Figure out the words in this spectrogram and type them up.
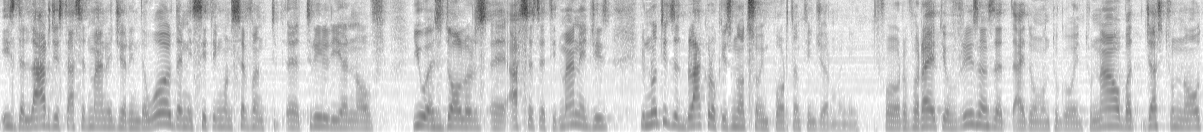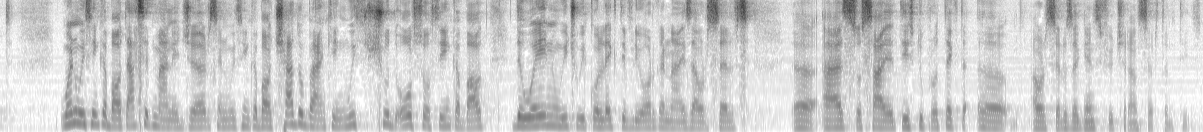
is the largest asset manager in the world and is sitting on 7 uh, trillion of US dollars uh, assets that it manages. You notice that BlackRock is not so important in Germany for a variety of reasons that I don't want to go into now, but just to note, when we think about asset managers and we think about shadow banking, we should also think about the way in which we collectively organize ourselves uh, as societies to protect uh, ourselves against future uncertainties.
